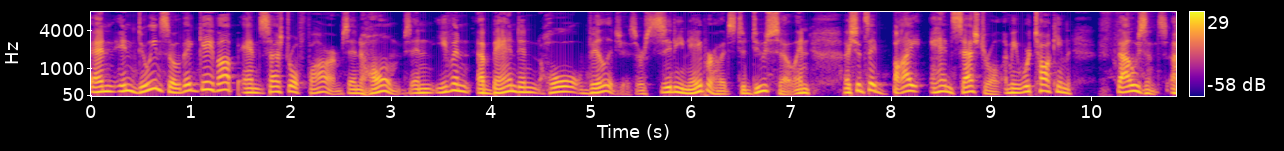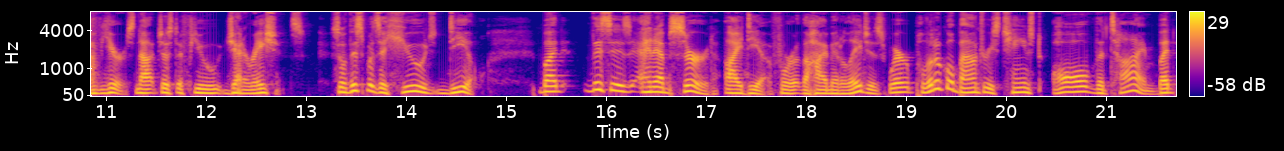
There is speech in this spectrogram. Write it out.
And in doing so, they gave up ancestral farms and homes and even abandoned whole villages or city neighborhoods to do so. And I should say by ancestral, I mean, we're talking thousands of years, not just a few generations. So this was a huge deal. But this is an absurd idea for the High Middle Ages where political boundaries changed all the time, but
